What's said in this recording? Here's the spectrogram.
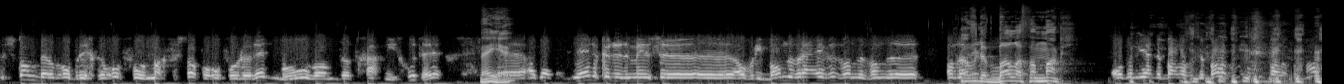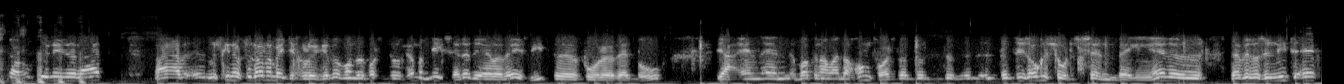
een, standbeeld oprichten. Of voor Max Verstappen of voor de Red Bull. Want dat gaat niet goed, hè? Nee, hè? Eh, nee, dan kunnen de mensen eh, over die banden wrijven van de... Van de, van de Over de ballen van Max. Over, ja, de ballen van de ballen, de ballen van Max ook kunnen inderdaad. Maar ja, eh, misschien als we dan een beetje geluk hebben, want dat was natuurlijk helemaal niks, hè, de hele race niet, eh, voor eh, Red Bull. Ja, en, en wat er nou aan de hand was, dat, dat, dat, dat is ook een soort sandbagging. Hè. De- daar willen ze niet echt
